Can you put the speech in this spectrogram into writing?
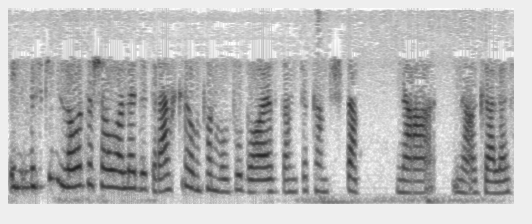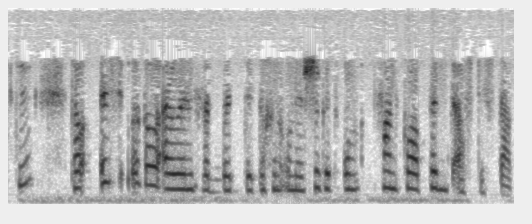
en miskien later sal hulle dit regkry om van Mosselbaai af dan te kan stap na na Galaste. Daar is ook al ouens wat dit begin ondersoek het om van Kaappunt af te stap.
